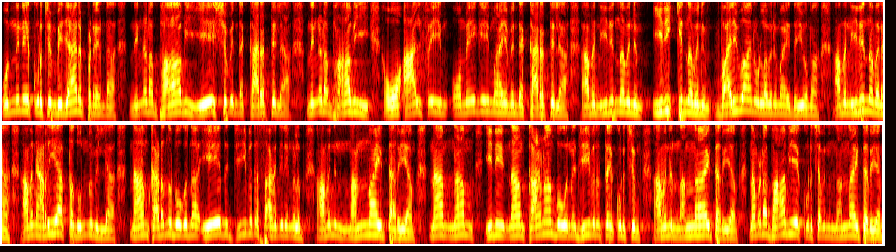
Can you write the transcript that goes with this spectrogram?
ഒന്നിനെക്കുറിച്ചും വിചാരപ്പെടേണ്ട. നിങ്ങളുടെ ഭാവി യേശുവിന്റെ കരത്തില. നിങ്ങളുടെ ഭാവി ഓ ആൽഫയും ഒമേഗയുമായവന്റെ കരത്തില അവൻ ഇരുന്നവനും ഇരിക്കുന്നവനും വരുവാനുള്ളവനുമായ ദൈവമാ. അവൻ ഇരുന്നവനാ അവൻ അറിയാത്തതൊന്നുമില്ല. നാം കടന്നു പോകുന്ന ഏത് ജീവിത സാഹചര്യങ്ങളും അവന് നന്നായിട്ടറിയാം. നാം നാം ഇനി നാം കാണാൻ പോകുന്ന ജീവിതത്തെക്കുറിച്ചും അവന് നന്നായിട്ടറിയാം. നമ്മുടെ ഭാവിയെക്കുറിച്ച് അവന് നന്നായിട്ടറിയാം.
